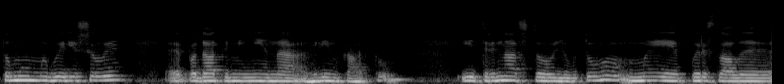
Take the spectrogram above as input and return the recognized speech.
Тому ми вирішили е, подати мені на грін-карту. І 13 лютого ми переслали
